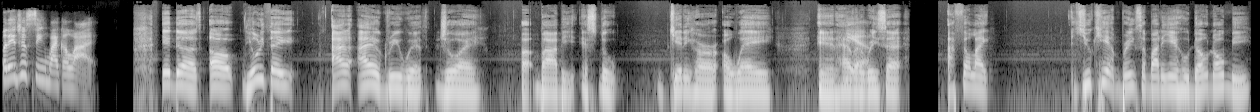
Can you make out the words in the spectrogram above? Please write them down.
but it just seemed like a lot. It does. Oh, the only thing I I agree with Joy uh, Bobby and Snoop getting her away and having yeah. a reset. I felt like you can't bring somebody in who don't know me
